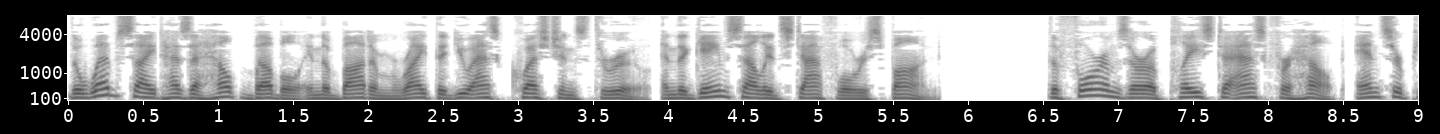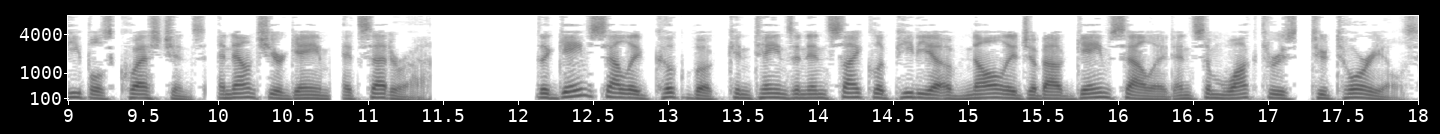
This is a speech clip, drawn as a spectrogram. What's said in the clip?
The website has a help bubble in the bottom right that you ask questions through, and the GameSalad staff will respond. The forums are a place to ask for help, answer people's questions, announce your game, etc. The GameSalad cookbook contains an encyclopedia of knowledge about GameSalad and some walkthroughs, tutorials.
